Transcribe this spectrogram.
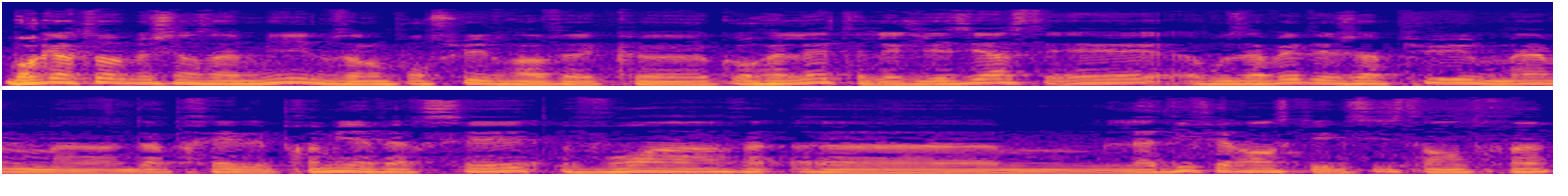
Bonjour mes chers amis, nous allons poursuivre avec euh, Corélette et l'Ecclésiaste et vous avez déjà pu, même euh, d'après les premiers versets, voir euh, la différence qui existe entre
